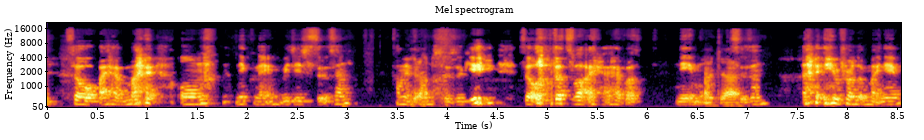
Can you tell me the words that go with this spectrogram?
so I have my own nickname, which is Susan, coming yeah. from Suzuki. So that's why I have a name okay. Susan in front of my name.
